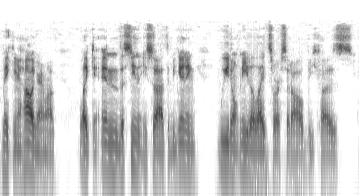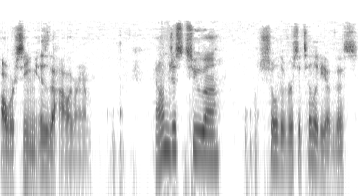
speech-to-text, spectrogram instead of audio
making a hologram of. Like in the scene that you saw at the beginning, we don't need a light source at all because all we're seeing is the hologram. Now just to uh, show the versatility of this,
